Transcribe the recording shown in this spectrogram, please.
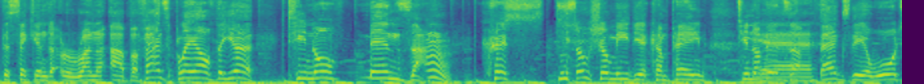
the second runner up. A fans Player of the Year, Tino Benza. Mm. Chris social media campaign. Tino yeah. Benza bags the award.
